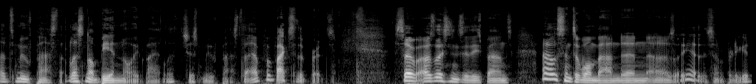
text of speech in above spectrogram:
Let's move past that. Let's not be annoyed by it. Let's just move past that. But back to the Brits. So I was listening to these bands, and I listened to one band, and I was like, yeah, they sound pretty good.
